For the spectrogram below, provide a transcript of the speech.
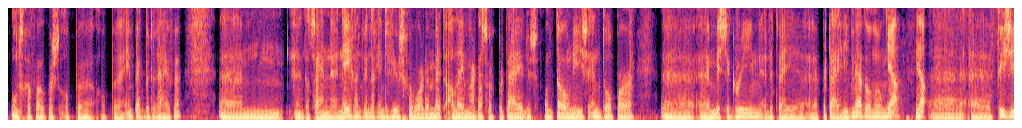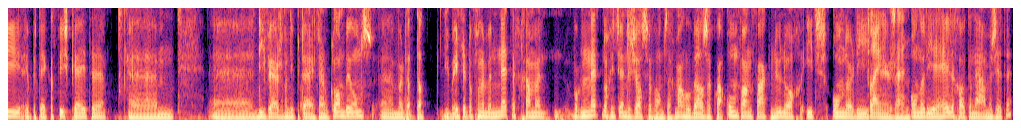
ons gefocust op, eh, op eh, impactbedrijven. Ehm, eh, dat zijn eh, 29 interviews geworden met alleen maar dat soort partijen. Dus van Tony's en Dopper, eh, eh, Mr. Green en de twee eh, partijen die ik net al noemde. Ja, ja. Eh, eh, Visie, hypotheekadviesketen. Ehm, eh, diverse van die partijen zijn ook klant bij ons. Eh, maar dat, dat, weet je, daarvan hebben we net even gaan we, word ik net nog iets enthousiaster van, zeg maar. Hoewel ze qua omvang vaak nu nog iets onder die, Kleiner zijn. onder die hele grote namen zitten.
